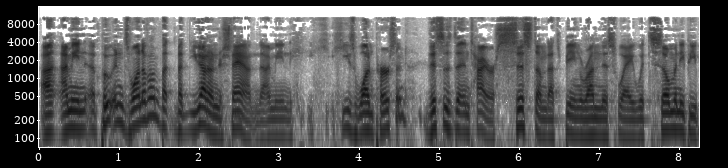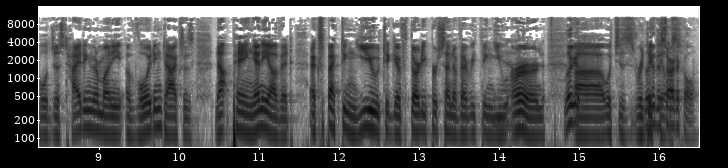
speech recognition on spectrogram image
uh, I mean, uh, Putin's one of them, but, but you gotta understand, I mean, he, he's one person. This is the entire system that's being run this way with so many people just hiding their money, avoiding taxes, not paying any of it, expecting you to give 30% of everything you earn, Look at- uh, which is ridiculous. Look at this article.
